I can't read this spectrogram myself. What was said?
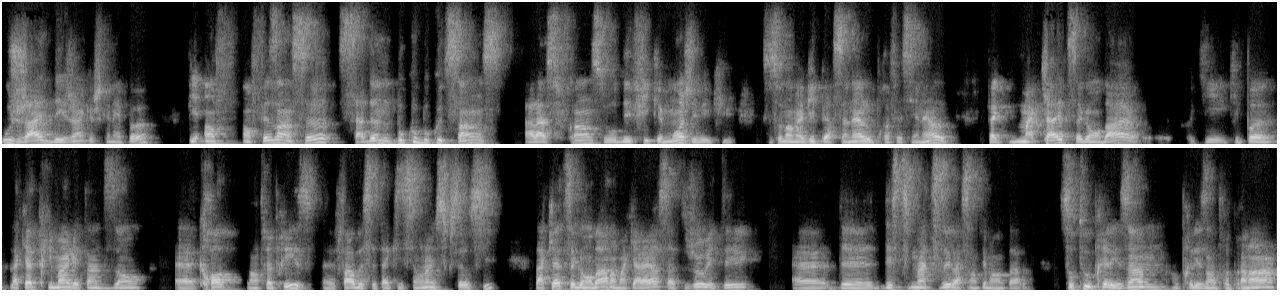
où j'aide des gens que je connais pas. Puis en, faisant ça, ça donne beaucoup, beaucoup de sens à la souffrance ou aux défis que moi j'ai vécu, que ce soit dans ma vie personnelle ou professionnelle. Fait que ma quête secondaire, qui est, qui est pas la quête primaire étant, disons, euh, croître l'entreprise, euh, faire de cette acquisition-là un succès aussi. La quête secondaire dans ma carrière, ça a toujours été euh, de la santé mentale, surtout auprès des hommes, auprès des entrepreneurs.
